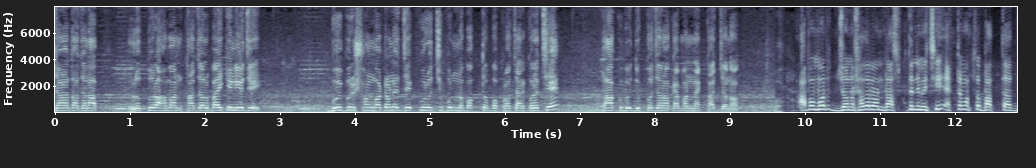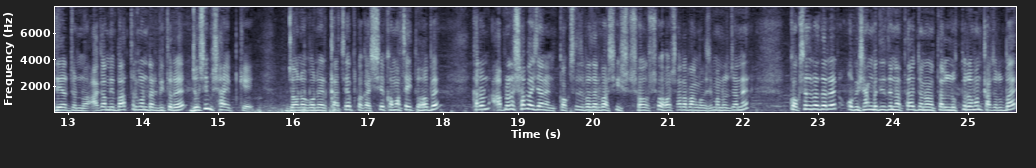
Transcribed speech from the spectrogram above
জনতা জনাব লুৎফুর রহমান কাজল বাইকে নিয়ে যে বুইপুরি সংগঠনের যে কুরুচিপূর্ণ বক্তব্য প্রচার করেছে, তা খুবই দুঃখজনক এবং ন্যাক্কারজনক। আপামর জনসাধারণ রাজপথে নেমেছি। একটা মাত্র বার্তা দেওয়ার জন্য আগামী বাহাত্তর ঘণ্টার ভিতরে জসিম সাহেবকে জনগণের কাছে প্রকাশ্যে ক্ষমা চাইতে হবে। কারণ আপনারা সবাই জানেন, কক্সবাজারবাসী সহ সারা বাংলাদেশের মানুষ জানে, কক্সবাজারের অভিসাংবাদিত নেতা জননেতা লুৎফুর রহমান কাজল ভাই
